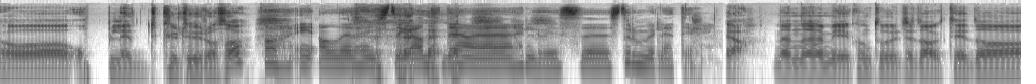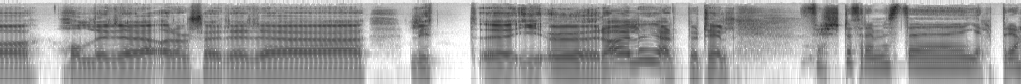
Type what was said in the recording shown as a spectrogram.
og opplevd kultur også? Oh, i aller høyeste grad. Det har jeg heldigvis stor mulighet til. Ja, men mye kontor til dagtid, og holder arrangører litt i øra, eller hjelper til? Først og fremst hjelper, ja.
